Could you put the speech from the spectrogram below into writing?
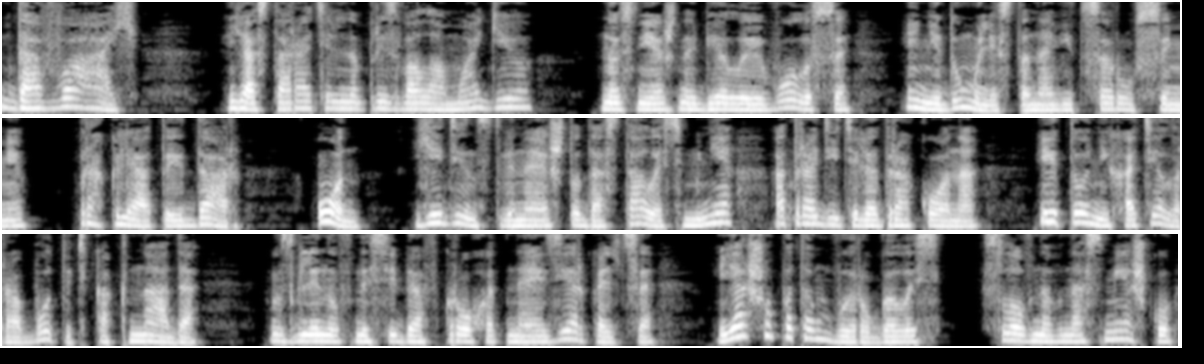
давай!» Я старательно призвала магию, но снежно-белые волосы и не думали становиться русыми. Проклятый дар! Он, единственное, что досталось мне от родителя дракона, и то не хотел работать как надо. Взглянув на себя в крохотное зеркальце, я шепотом выругалась, словно в насмешку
